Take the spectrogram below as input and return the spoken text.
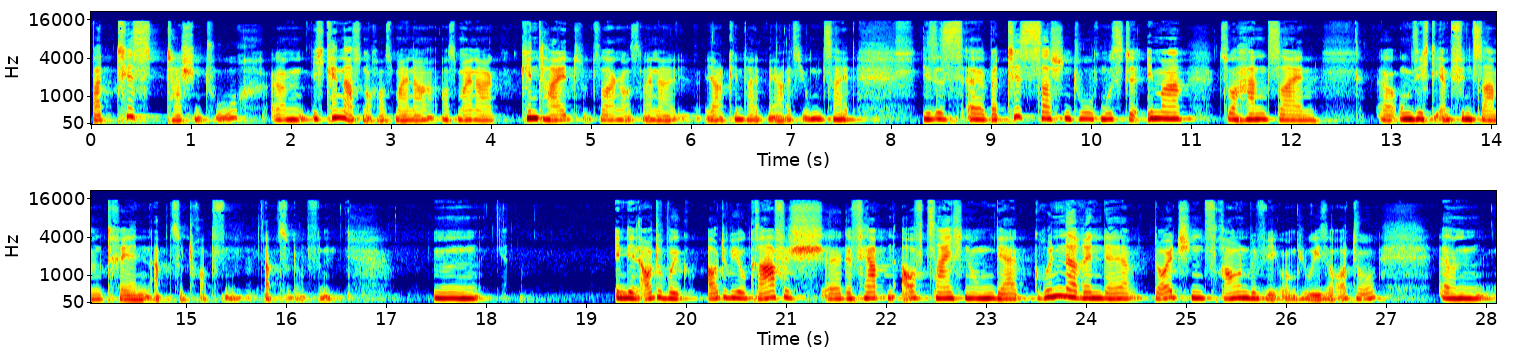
Batist-Taschentuch. Ähm, ich kenne das noch aus meiner, aus meiner Kindheit, sozusagen aus meiner ja, Kindheit mehr als Jugendzeit. Dieses äh, Batist-Taschentuch musste immer zur Hand sein, äh, um sich die empfindsamen Tränen abzutropfen, abzutropfen. Mm, in den autobiografisch äh, gefärbten Aufzeichnungen der Gründerin der deutschen Frauenbewegung, Luise Otto, ähm,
